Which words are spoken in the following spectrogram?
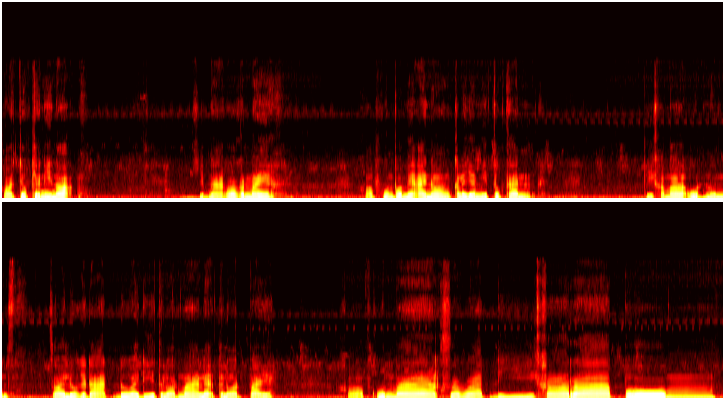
ก็จบแค่นี้เนาะคลิปหน้าพอกันไหมขอบคุณพ่อแม่ไอ้ายน้องกัลยาณมิตรทุกท่าน ที่เขามาอุดหนุนซอยลุงกระดาษด้วยดีตลอดมาและตลอดไป ขอบคุณมาก สวัสดีครับผม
